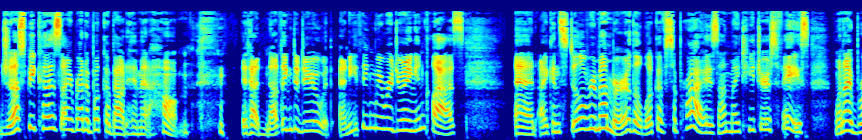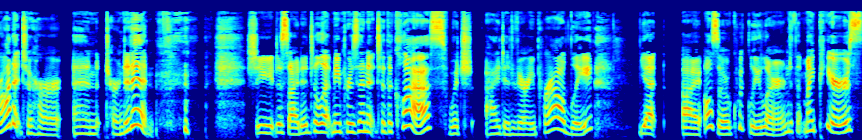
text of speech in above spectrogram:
just because I read a book about him at home. it had nothing to do with anything we were doing in class, and I can still remember the look of surprise on my teacher's face when I brought it to her and turned it in. she decided to let me present it to the class, which I did very proudly. Yet I also quickly learned that my peers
